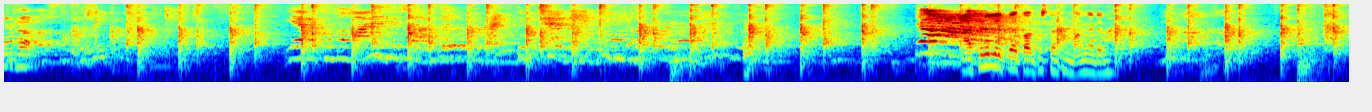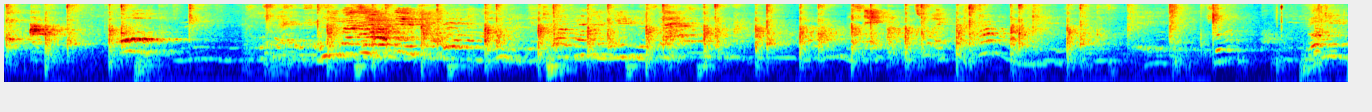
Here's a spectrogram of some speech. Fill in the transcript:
Vi er klar. Ja, der kommer mange til sig. Ja, det ville ikke være godt, hvis der er for mange af dem. Right?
